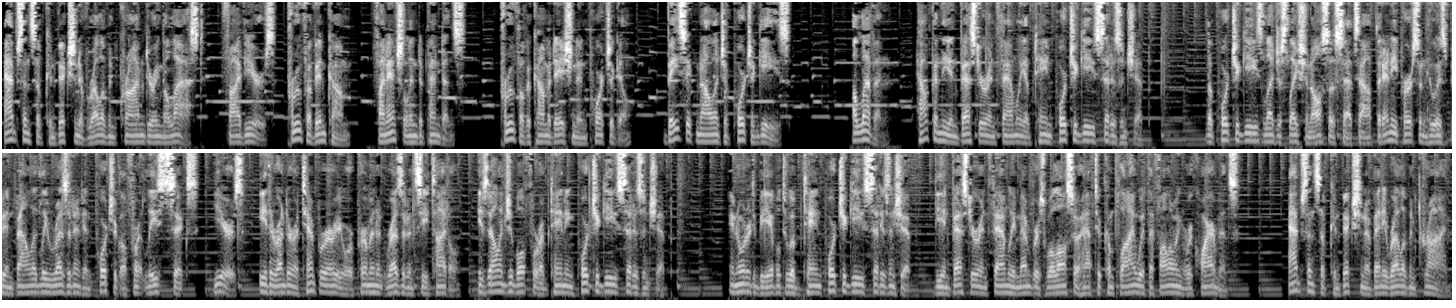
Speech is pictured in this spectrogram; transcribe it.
Absence of conviction of relevant crime during the last 5 years. Proof of income, financial independence. Proof of accommodation in Portugal. Basic knowledge of Portuguese. 11. How can the investor and family obtain Portuguese citizenship? The Portuguese legislation also sets out that any person who has been validly resident in Portugal for at least six years, either under a temporary or permanent residency title, is eligible for obtaining Portuguese citizenship. In order to be able to obtain Portuguese citizenship, the investor and family members will also have to comply with the following requirements. Absence of conviction of any relevant crime.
